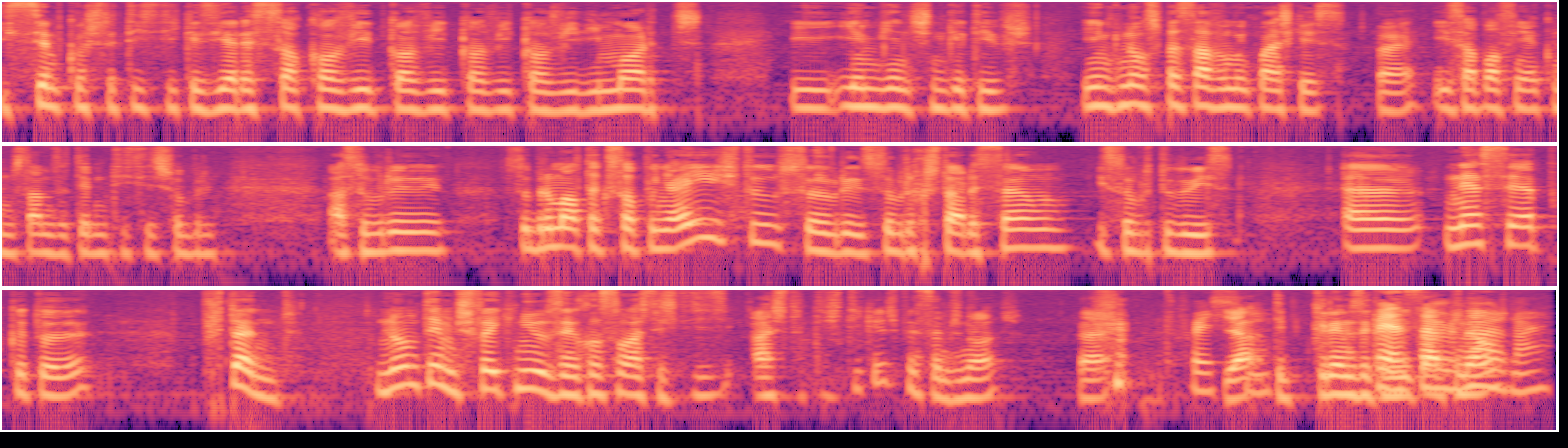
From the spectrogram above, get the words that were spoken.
e sempre com estatísticas, e era só Covid, Covid, Covid, Covid, e mortes, e, e ambientes negativos, e em que não se passava muito mais que isso, não é? E só para o fim é que começámos a ter notícias sobre, ah, sobre, sobre a malta que só punha isto, sobre, sobre restauração, e sobre tudo isso. Ah, nessa época toda, portanto, não temos fake news em relação às, às estatísticas, pensamos nós, não é? Depois, Yeah, sim. tipo, queremos acreditar Pensamos que não. nós, não é?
